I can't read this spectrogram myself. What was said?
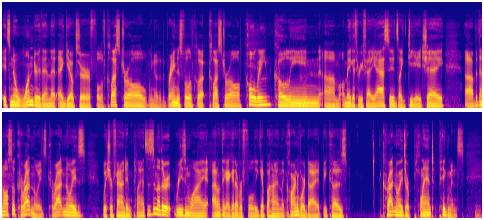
it's no wonder then that egg yolks are full of cholesterol. We know that the brain is full of cholesterol, choline, choline, mm. um, omega three fatty acids like DHA, uh, but then also carotenoids. Carotenoids, which are found in plants, this is another reason why I don't think I could ever fully get behind the carnivore diet because carotenoids are plant pigments, mm.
